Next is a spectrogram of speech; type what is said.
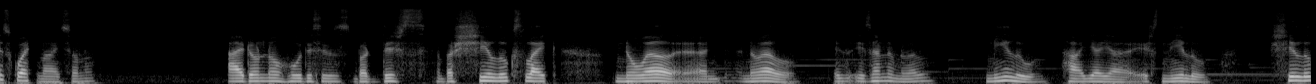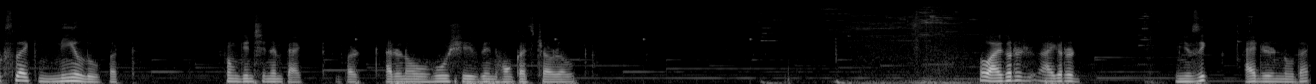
It's quite nice, you know. I don't know who this is, but this, but she looks like Noel. Uh, Noel is is her name Noel? Nilou. Ha, yeah, yeah. It's Nilou. She looks like Nilou, but from Genshin Impact. But I don't know who she is in Honkai Star Rail. Oh, I got a, I got a music. I didn't know that.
